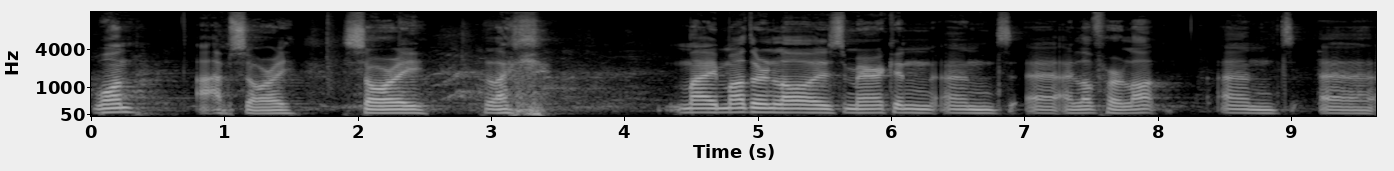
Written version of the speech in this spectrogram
One? I'm sorry. Sorry. Like, my mother in law is American, and uh, I love her a lot. And uh,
